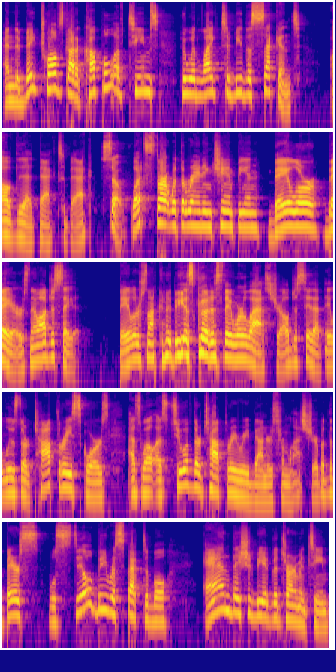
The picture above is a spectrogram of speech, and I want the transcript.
And the Big 12's got a couple of teams who would like to be the second of that back to back. So let's start with the reigning champion, Baylor Bears. Now I'll just say it. Baylor's not going to be as good as they were last year. I'll just say that. They lose their top three scores as well as two of their top three rebounders from last year. But the Bears will still be respectable and they should be a good tournament team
